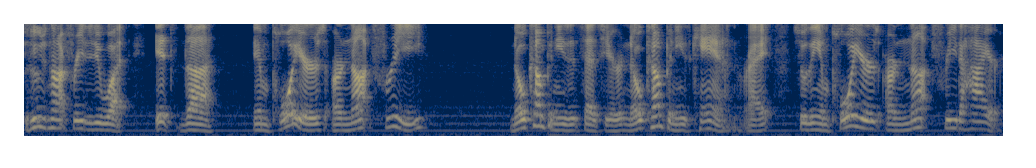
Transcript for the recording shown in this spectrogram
who's not free to do what? It's the employers are not free. No companies, it says here, no companies can, right? So the employers are not free to hire.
